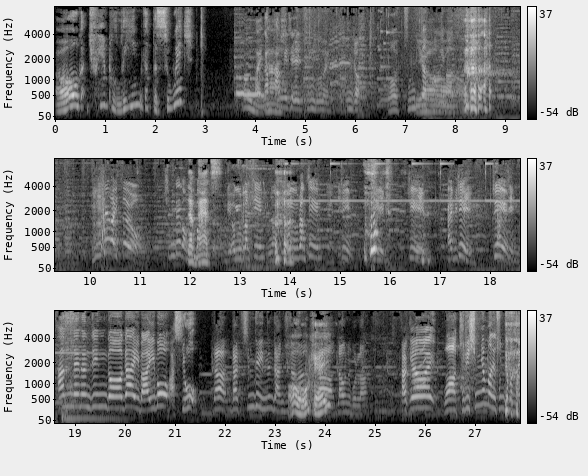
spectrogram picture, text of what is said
Oh, got trampoline? Got the switch? Oh my 난 gosh. 방이 제일 궁금해. 인정. 와 진짜 Yeah. 방이 많아. 침대가 있어요. 침대가 없는 방 mats. 있어요. 여기, 여기 우리 방 찜. 여기 우리 방 찜. 찜. 찜. 갈비 찜. 찜. 안 내면 진 거 가위바위보. 마시오. 나, 나 침대 있는데 안 주잖아. 오, 오케이. 나, 나 오늘 몰라. 갈게요. 와 둘이 10년 만에 손잡았네.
